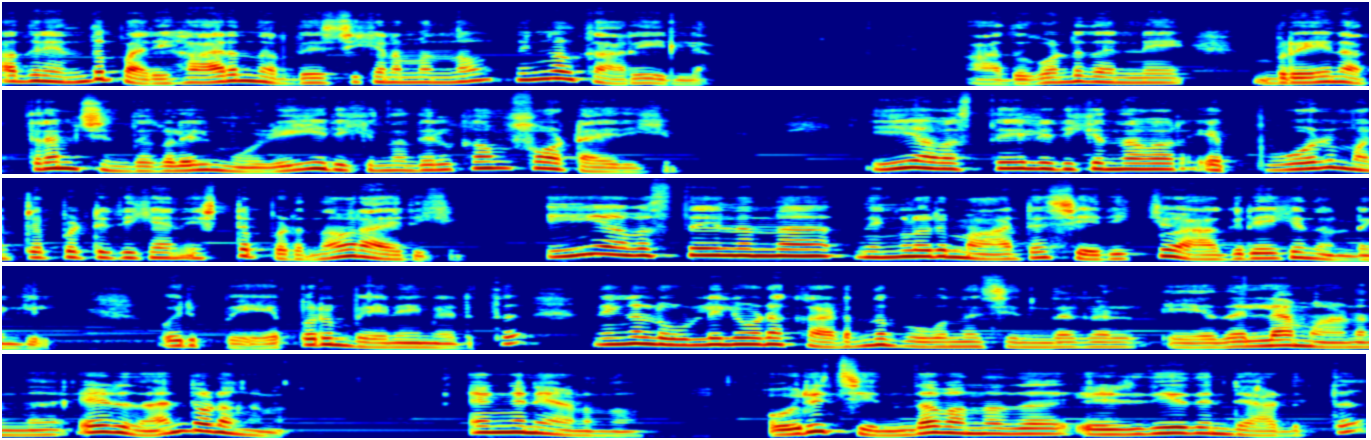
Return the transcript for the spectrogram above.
അതിനെന്ത് പരിഹാരം നിർദ്ദേശിക്കണമെന്നോ നിങ്ങൾക്കറിയില്ല. അതുകൊണ്ട് തന്നെ ബ്രെയിൻ അത്തരം ചിന്തകളിൽ മുഴുകിയിരിക്കുന്നതിൽ കംഫോർട്ടായിരിക്കും. ഈ അവസ്ഥയിലിരിക്കുന്നവർ എപ്പോഴും ഒറ്റപ്പെട്ടിരിക്കാൻ ഇഷ്ടപ്പെടുന്നവരായിരിക്കും. ഈ അവസ്ഥയിൽ നിന്ന് നിങ്ങളൊരു മാറ്റം ശരിക്കും ആഗ്രഹിക്കുന്നുണ്ടെങ്കിൽ ഒരു പേപ്പറും പേനയും എടുത്ത് നിങ്ങളുടെ ഉള്ളിലൂടെ കടന്നു പോകുന്ന ചിന്തകൾ ഏതെല്ലാമാണെന്ന് എഴുതാൻ തുടങ്ങണം. എങ്ങനെയാണെന്നോ? ഒരു ചിന്ത വന്നത് എഴുതിയതിന്റെ അടുത്ത്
